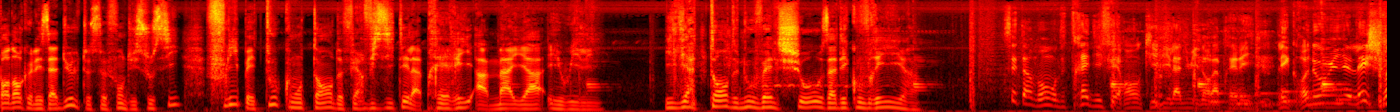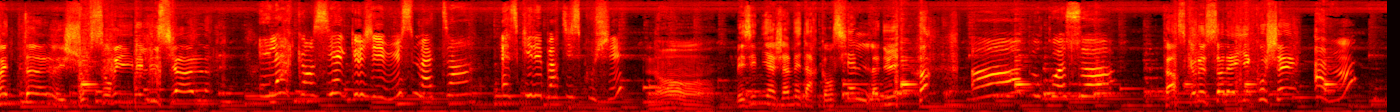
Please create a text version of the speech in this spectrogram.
Pendant que les adultes se font du souci, Flip est tout content de faire visiter la prairie à Maya et Willy. Il y a tant de nouvelles choses à découvrir. C'est un monde très différent qui vit la nuit dans la prairie. Les grenouilles, les chouettes, les chauves-souris, les lucioles. Et l'arc-en-ciel que j'ai vu ce matin, est-ce qu'il est parti se coucher? Non, mais il n'y a jamais d'arc-en-ciel la nuit. Ah Oh, pourquoi ça? Parce que le soleil est couché. Ah bon?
